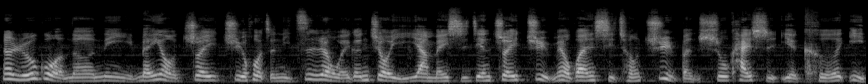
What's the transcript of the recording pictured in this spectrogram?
那如果呢你没有追剧，或者你自认为跟就一样没时间追剧，没有关系，从剧本书开始也可以。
